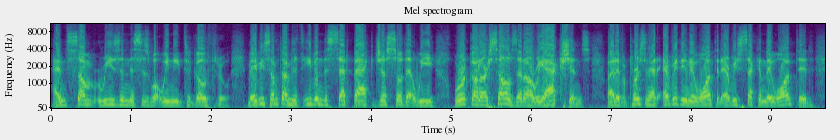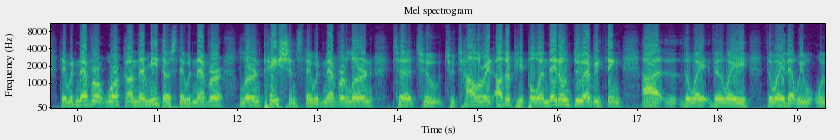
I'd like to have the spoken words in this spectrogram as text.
and some reason this is what we need to go through. Maybe sometimes it's even the setback just so that we work on ourselves and our reactions. Right? If a person had everything they wanted every second they wanted, they would never work work on their midos. They would never learn patience. They would never learn to to, to tolerate other people when they don't do everything uh, the way the way the way that we, we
